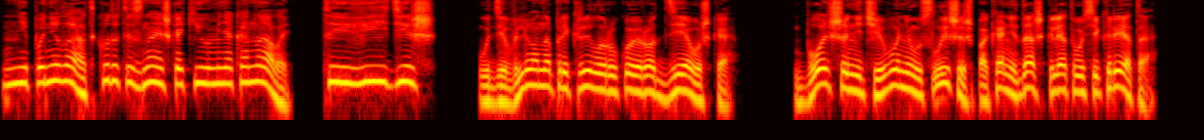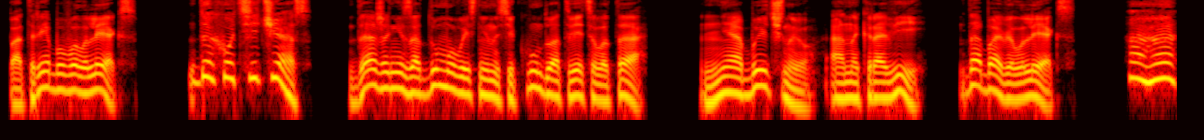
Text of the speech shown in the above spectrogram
«Не поняла, откуда ты знаешь, какие у меня каналы? Ты видишь...» Удивленно прикрыла рукой рот девушка. «Больше ничего не услышишь, пока не дашь клятву секрета», — потребовал Лекс. «Да хоть сейчас!» Даже не задумываясь ни на секунду, ответила та. «Необычную, а на крови», — добавил Лекс. «Ага,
